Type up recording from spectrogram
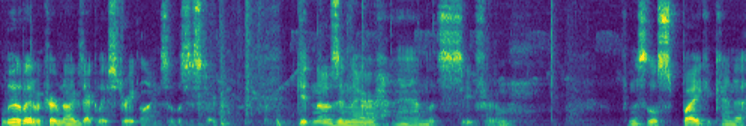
a little bit of a curve, not exactly a straight line. So let's just start getting those in there. And let's see, from, from this little spike, it kind of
